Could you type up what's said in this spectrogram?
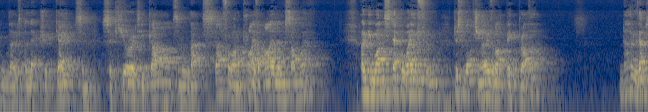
all those electric gates and security guards and all that stuff, or on a private island somewhere. Only one step away from just watching over like Big Brother. No, that's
